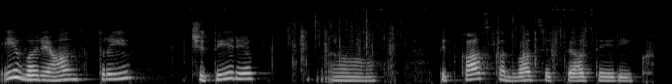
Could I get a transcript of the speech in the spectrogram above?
І варіант 3, 4, підказка 25 рік.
